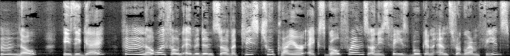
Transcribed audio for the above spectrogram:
Mm, no. Is he gay? Hmm, no, I found evidence of at least two prior ex-girlfriends on his Facebook and Instagram feeds.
